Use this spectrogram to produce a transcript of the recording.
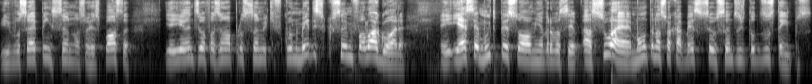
e você vai pensando na sua resposta. E aí antes eu vou fazer uma pro Sami que ficou no meio disso que o Sami falou agora. E, e essa é muito pessoal minha pra você. A sua é, monta na sua cabeça o seu Santos de todos os tempos.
